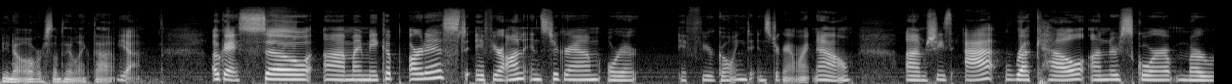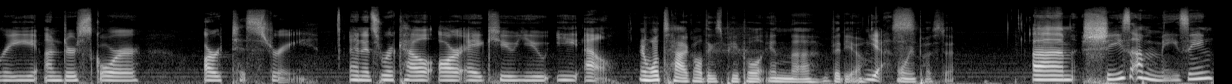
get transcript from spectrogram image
you know over something like that. Yeah. Okay, so um, my makeup artist, if you're on Instagram or if you're going to Instagram right now, um, she's at Raquel underscore Marie underscore artistry. And it's Raquel R A Q U E L. And we'll tag all these people in the video Yes. when we post it. Um, she's amazing.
